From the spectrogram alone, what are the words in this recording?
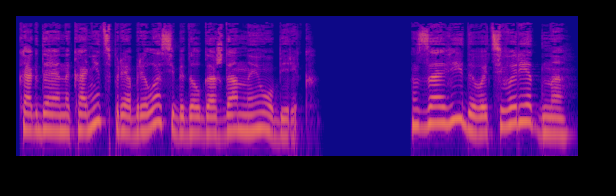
когда я, наконец, приобрела себе долгожданный оберег. «Завидовать вредно»,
